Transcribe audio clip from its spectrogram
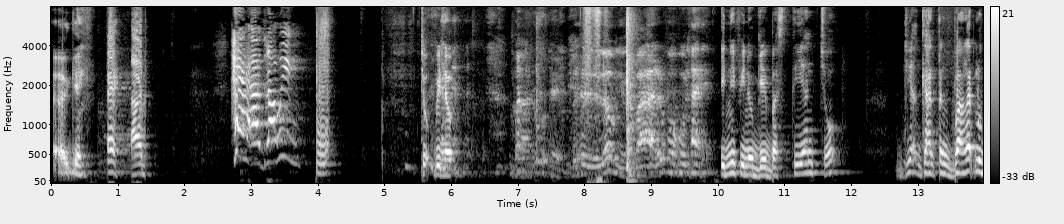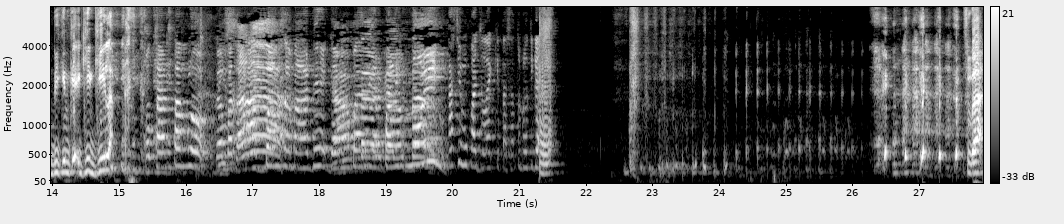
Oke. Eh, ad Heh, A drawing. Cuk Vino. Belum juga baru mau mulai. Ini Vino G Bastian, Cok. Dia ganteng banget lu bikin kayak gini gila. Kau tantang lo, gambar abang sama adek, gambar, yang paling annoying. Kasih muka jelek kita satu dua tiga. Mbak,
